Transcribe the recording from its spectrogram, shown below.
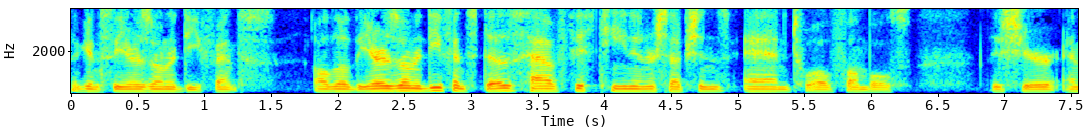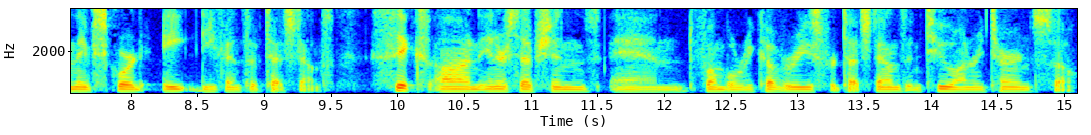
against the Arizona defense, although the Arizona defense does have 15 interceptions and 12 fumbles this year, and they've scored eight defensive touchdowns six on interceptions and fumble recoveries for touchdowns, and two on returns. So,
